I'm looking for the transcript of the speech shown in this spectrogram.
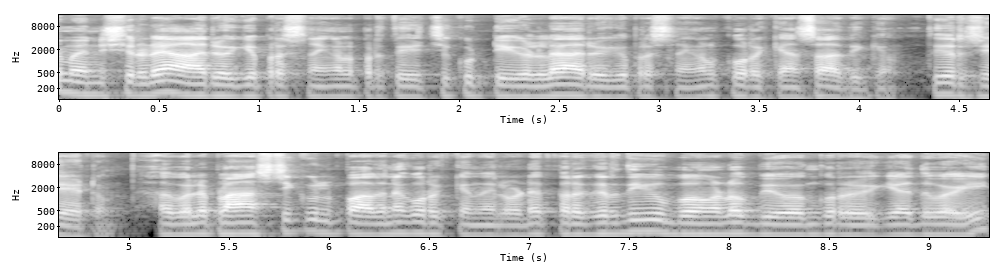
മനുഷ്യരുടെ ആരോഗ്യ പ്രശ്നങ്ങൾ പ്രത്യേകിച്ച് കുട്ടികളുടെ ആരോഗ്യ പ്രശ്നങ്ങൾ കുറയ്ക്കാൻ സാധിക്കും തീർച്ചയായിട്ടും. അതുപോലെ പ്ലാസ്റ്റിക് ഉൽപ്പാദനം കുറയ്ക്കുന്നതിലൂടെ പ്രകൃതി വിഭവങ്ങളുടെ ഉപയോഗം കുറയുകയും അതുവഴി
